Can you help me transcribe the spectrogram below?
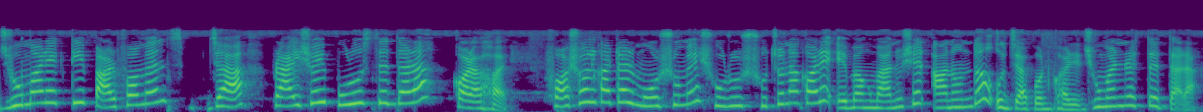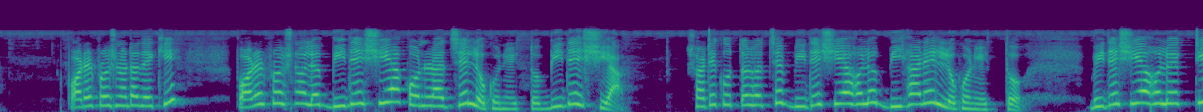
ঝুমার একটি পারফরম্যান্স যা প্রায়শই পুরুষদের দ্বারা করা হয়। ফসল কাটার মরশুমে শুরুর সূচনা করে এবং মানুষের আনন্দ উদযাপন করে ঝুমার নৃত্যের দ্বারা। পরের প্রশ্নটা দেখি। পরের প্রশ্ন হলো, বিদেশিয়া কোন রাজ্যের লোকনৃত্য? বিদেশিয়া। সঠিক উত্তর হচ্ছে বিদেশিয়া হলো বিহারের লোকনৃত্য। বিদেশিয়া হলো একটি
